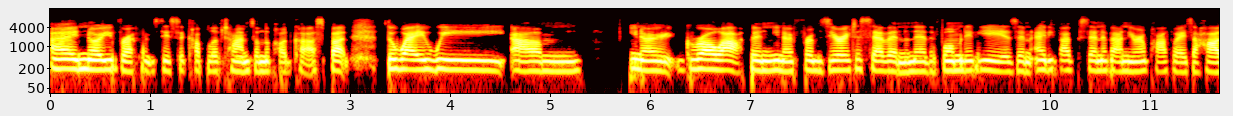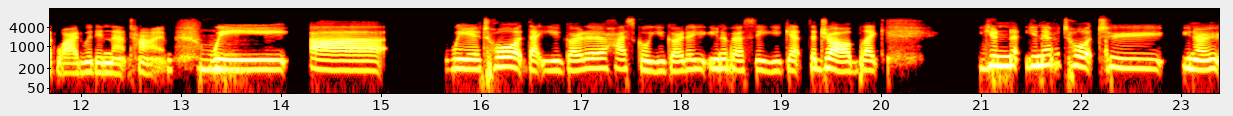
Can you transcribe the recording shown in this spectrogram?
I know you've referenced this a couple of times on the podcast, but the way we um you know, grow up and, you know, from zero to seven, and they're the formative years, and 85% of our neural pathways are hardwired within that time. Mm. We are we are taught that you go to high school, you go to university, you get the job. Like you you're never taught to, you know,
